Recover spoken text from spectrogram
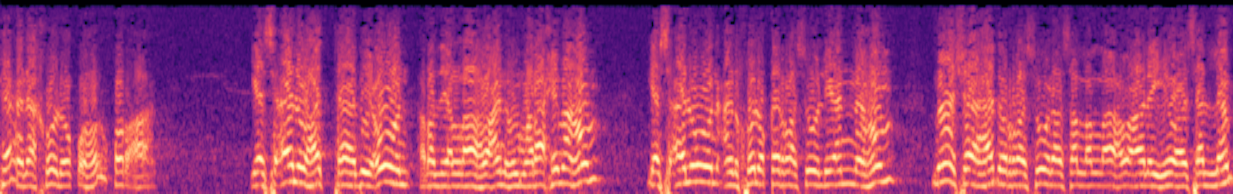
كان خلقه القرآن. يسألها التابعون رضي الله عنهم ورحمهم يسألون عن خلق الرسول لأنهم ما شاهدوا الرسول صلى الله عليه وسلم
